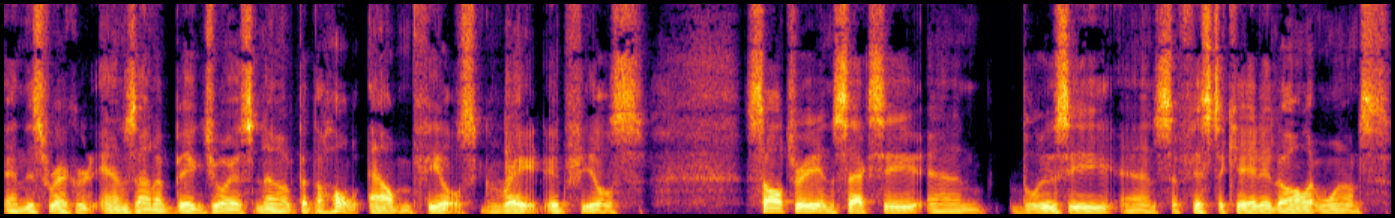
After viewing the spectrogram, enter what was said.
and this record ends on a big joyous note, but the whole album feels great. It feels sultry and sexy and bluesy and sophisticated all at once.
